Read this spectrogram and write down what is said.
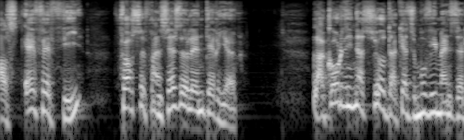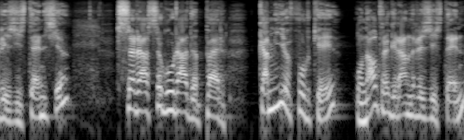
els FFI, Força Francesa de l'Interior. La coordinació d'aquests moviments de resistència serà assegurada per Camille Fourquet, un altre gran resistent,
